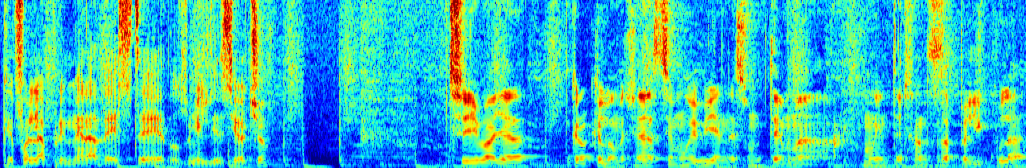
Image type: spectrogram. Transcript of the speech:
que fue la primera de este 2018. Sí, vaya, creo que lo mencionaste muy bien. Es un tema muy interesante esta película.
